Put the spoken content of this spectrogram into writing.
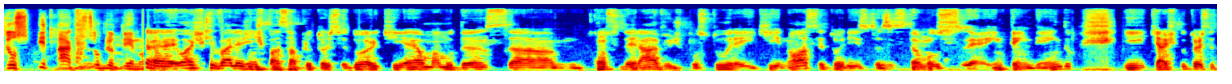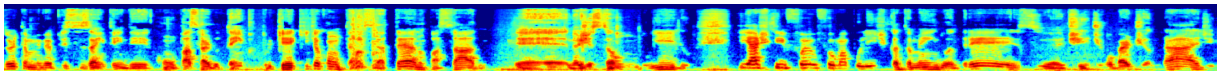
seus pitacos sobre o tema. É, eu acho que vale a gente passar para o torcedor que é uma mudança hum, considerável de postura e que nós setoristas estamos é, entendendo e que acho que o torcedor também vai precisar entender com o passar do tempo. Porque o que, que acontece? Até ano passado, é, na gestão do Ilho. E acho que foi, foi uma política também do Andrés, de, de Roberto de Andrade.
